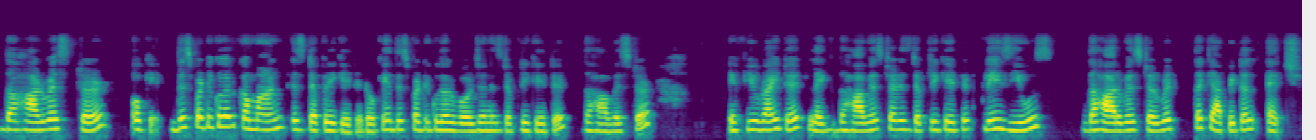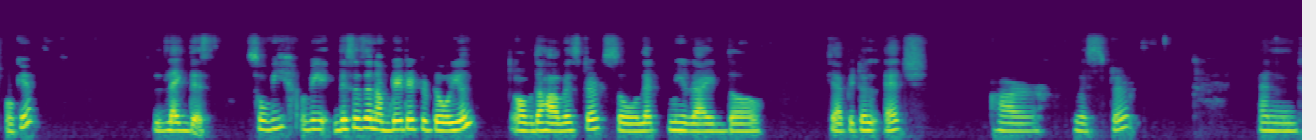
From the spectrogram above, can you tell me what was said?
the harvester. Okay, this particular command is deprecated. Okay, this particular version is deprecated, the harvester. If you write it like the harvester is deprecated, please use the harvester with the capital H okay? Like this. So we we this is an updated tutorial of the harvester. So let me write the capital H harvester. And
